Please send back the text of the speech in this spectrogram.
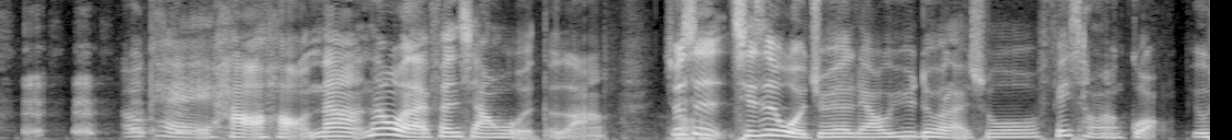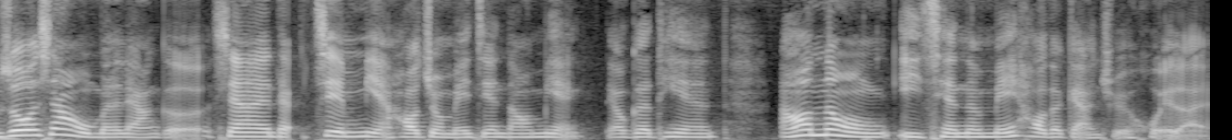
OK，好好，那那我来分享我的啦。就是其实我觉得疗愈对我来说非常的广。比如说像我们两个现在两见面，好久没见到面，聊个天，然后那种以前的美好的感觉回来，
